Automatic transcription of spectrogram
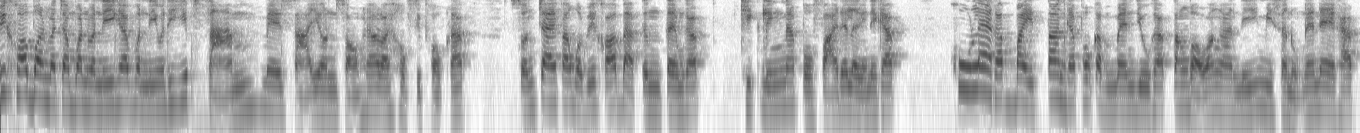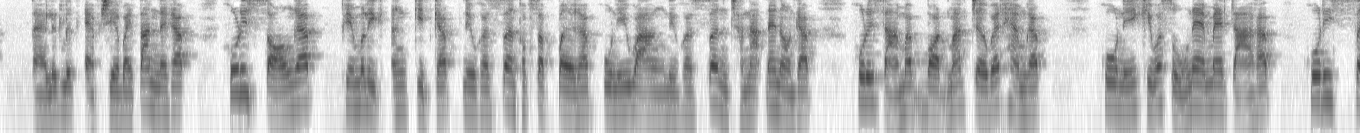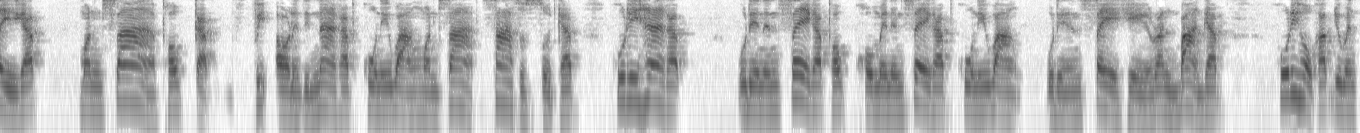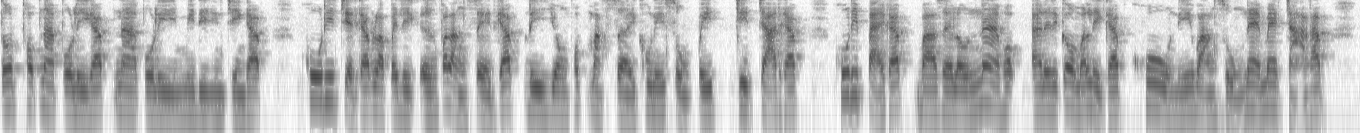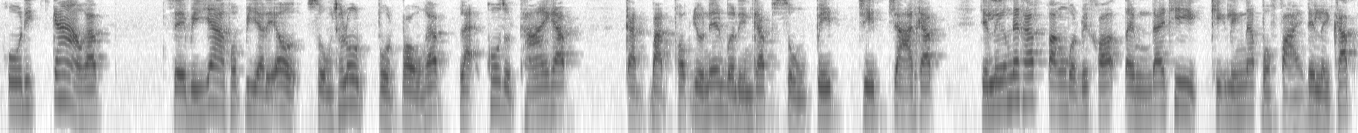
วิเคราะห์บอลประจำวันวันนี้ครับ วันนี้วันที่ 23 เมษายน 2566 ครับ สนใจฟังบทวิเคราะห์แบบเต็มๆครับ คลิกลิงก์หน้าโปรไฟล์ได้เลยนะครับ คู่แรกครับไบตันครับพบกับแมนยูครับ ต้องบอกว่างานนี้มีสนุกแน่ๆครับ แต่ลึกๆ แอบเชียร์ไบตันนะครับ คู่ที่ 2 ครับพรีเมียร์ลีกอังกฤษครับนิวคาสเซิลพบสเปอร์ครับ คู่นี้วางนิวคาสเซิลชนะแน่นอนครับ คู่ที่3ครับบอร์ดมัดเจอเวสต์แฮมครับ คู่นี้คิดว่าสูงแน่แม่จ๋าครับ คู่ที่4ครับ มอนซาพบกับฟิออเรนติน่าครับ คู่นี้วางมอนซาซาสุดๆครับ คู่ที่ 5 ครับอูเดเนนเซ่ครับพบโคเมเนนเซ่ครับ คู่นี้วางอูเดเนนเซ่เฮรันบ้านครับ คู่ที่ 6 ครับยูเวนตุสพบนาโปลีครับ นาโปลีมีดีจริง ๆ ครับ คู่ที่ 7 ครับ เราไปลีกเอิงฝรั่งเศสครับรียงพบหมักเซยคู่นี้สูงปีจิดจาดครับ คู่ที่ 8 ครับ บาร์เซโลนาพบแอตเลติโกมาดริดครับ คู่นี้วางสูงแน่แม่จ๋าครับ คู่ที่ 9 ครับ เซบีย่าพบบียาริโอสูงชะลูดปูดโป่งครับ และคู่สุดท้ายครับ กัดบัตรพบยูเนียนเบอร์ลินครับ สูงปีดจีดจาดครับ อย่าลืมนะครับ ฟังบทวิเคราะห์เต็มได้ที่คลิกลิงก์หน้าโปรไฟล์ได้เลยครับ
